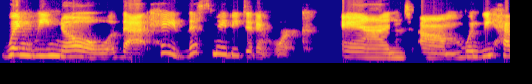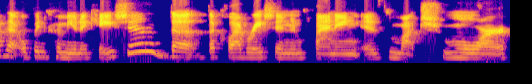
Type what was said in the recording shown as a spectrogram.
when we know that hey this maybe didn't work and um, when we have that open communication the the collaboration and planning is much more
